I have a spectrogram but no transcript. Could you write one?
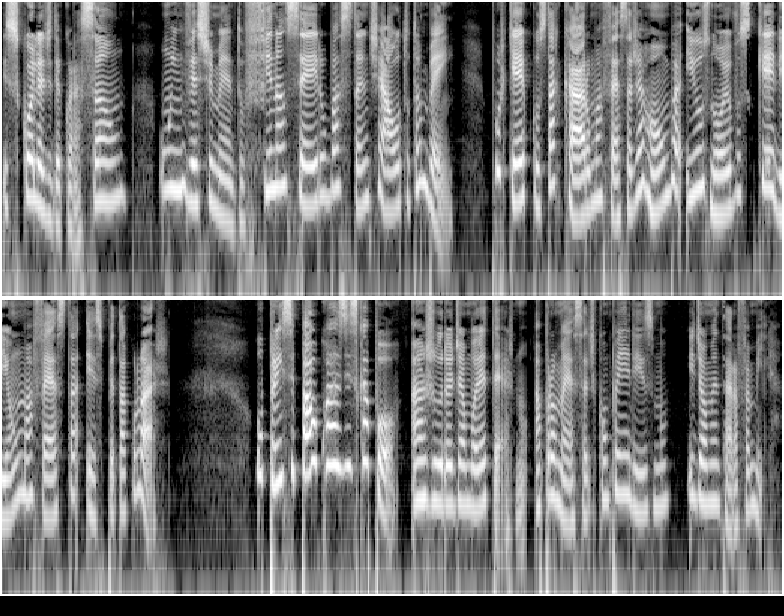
escolha de decoração, um investimento financeiro bastante alto também, porque custa caro uma festa de arromba e os noivos queriam uma festa espetacular. O principal quase escapou: a jura de amor eterno, a promessa de companheirismo e de aumentar a família.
